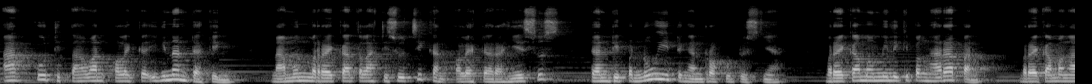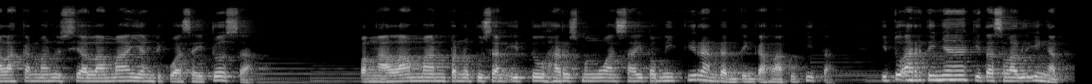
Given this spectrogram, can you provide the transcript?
Aku ditawan oleh keinginan daging, namun mereka telah disucikan oleh darah Yesus dan dipenuhi dengan roh kudusnya. Mereka memiliki pengharapan, mereka mengalahkan manusia lama yang dikuasai dosa. Pengalaman penebusan itu harus menguasai pemikiran dan tingkah laku kita. Itu artinya kita selalu ingat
